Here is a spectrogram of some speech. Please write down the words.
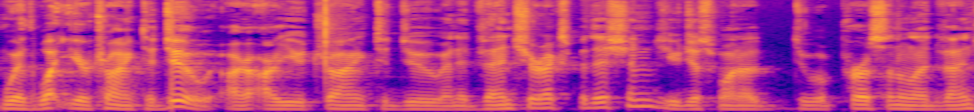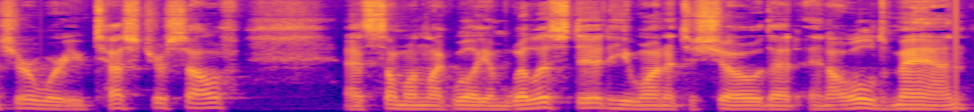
with what you're trying to do, are, are you trying to do an adventure expedition? Do you just want to do a personal adventure where you test yourself, as someone like William Willis did? He wanted to show that an old man,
